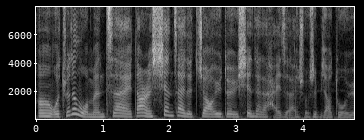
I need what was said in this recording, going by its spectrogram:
嗯，我觉得我们在当然现在的教育对于现在的孩子来说是比较多元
